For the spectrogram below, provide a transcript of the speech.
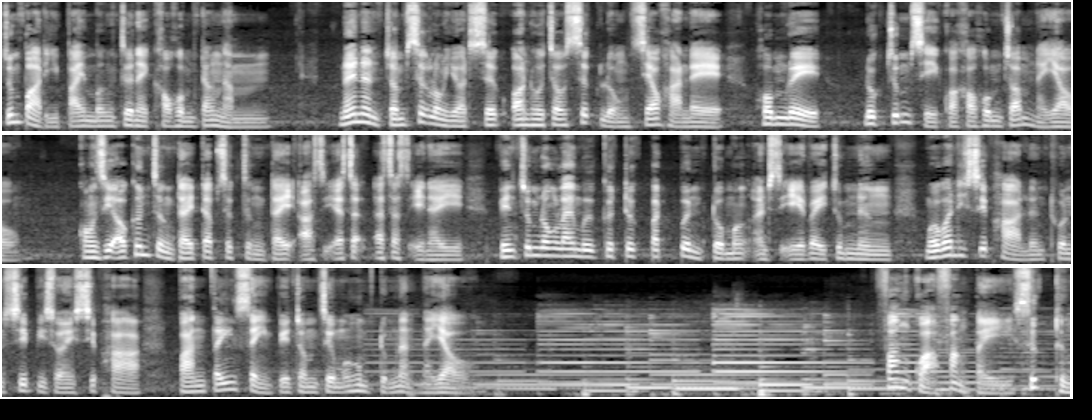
จุมปาดีไปเมืองเจอในเขาห่มตั้งนำ ในนั้นจำซึกลงยอดซึกออนโฮเจ้าซึกหลงเซลหานเดโฮมเรลูกจุ้มสีกว่าเขาโฮมจอมในเยาของสีเอาขึ้นจึงไตตับซึกจึงไต RCS SSA ในเป็นจุ่มลงลายมือกึดตึกปัดปืนตัวเมืองอันซีเอไรจุ่มหนึ่งเมื่อวันที่สิบห้าเดือนธันวาคมปีสองพันสิบห้าปานเต็งเสียงเป็นจอมเจือมหุ่มตุ่มนั่นในเยาฟฟังกว่าฟังไปซึกถึง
